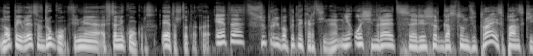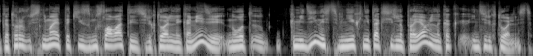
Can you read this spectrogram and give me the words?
но появляется в другом, в фильме «Официальный конкурс». Это что такое? Это супер любопытная картина. Мне очень нравится режиссер Гастон Дюпра, испанский, который снимает такие замысловатые интеллектуальные комедии, но вот э, комедийность в них не так сильно проявлена, как интеллектуальность.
